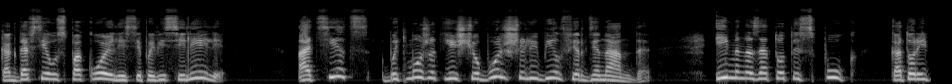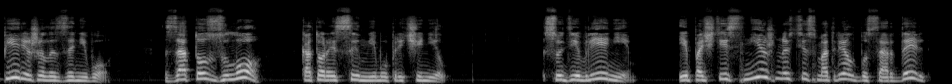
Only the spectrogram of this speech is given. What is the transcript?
когда все успокоились и повеселели, отец, быть может, еще больше любил Фердинанда, именно за тот испуг, который пережил из-за него, за то зло, которое сын ему причинил. С удивлением и почти с нежностью смотрел Бусардель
